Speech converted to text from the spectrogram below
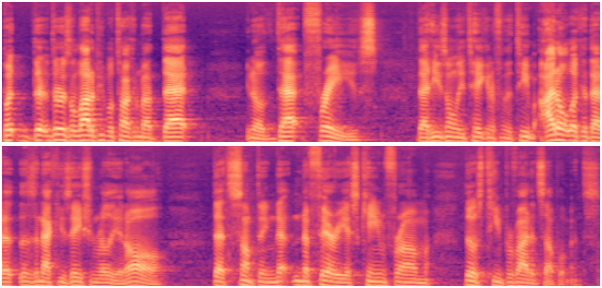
But there, there's a lot of people talking about that, you know, that phrase that he's only taken it from the team. I don't look at that as an accusation really at all. That something that nefarious came from those team provided supplements.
